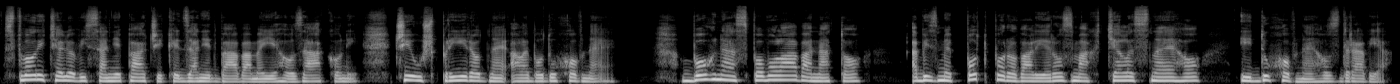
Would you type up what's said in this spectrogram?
Stvoriteľovi sa nepáči, keď zanedbávame jeho zákony, či už prírodné alebo duchovné. Boh nás povoláva na to, aby sme podporovali rozmach telesného i duchovného zdravia.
